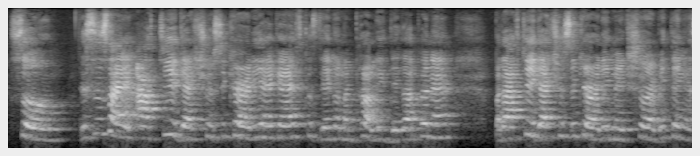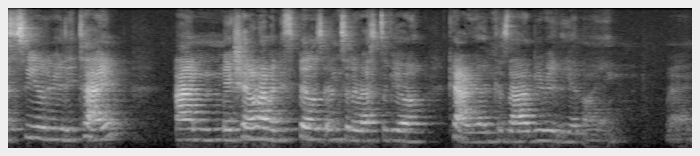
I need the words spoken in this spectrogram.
So this is like after you get through security I guess because they're gonna probably dig up in it. But after you get through security make sure everything is sealed really tight and make sure you don't have any spills into the rest of your carry-on because that would be really annoying right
